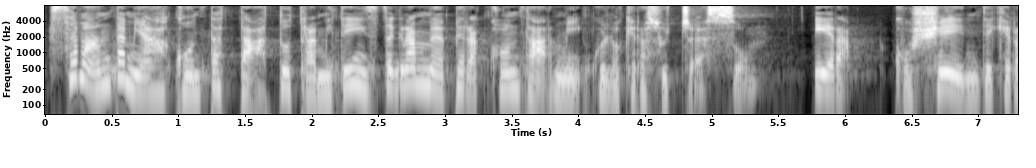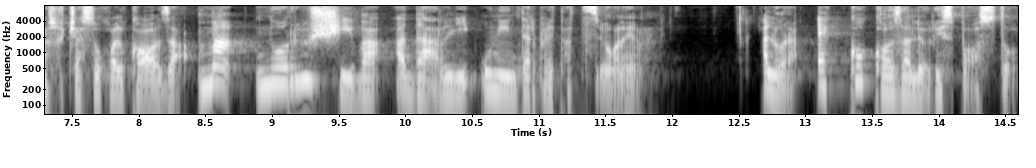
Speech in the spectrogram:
Samantha mi ha contattato tramite Instagram per raccontarmi quello che era successo. Era cosciente che era successo qualcosa, ma non riusciva a dargli un'interpretazione. Allora, ecco cosa le ho risposto.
